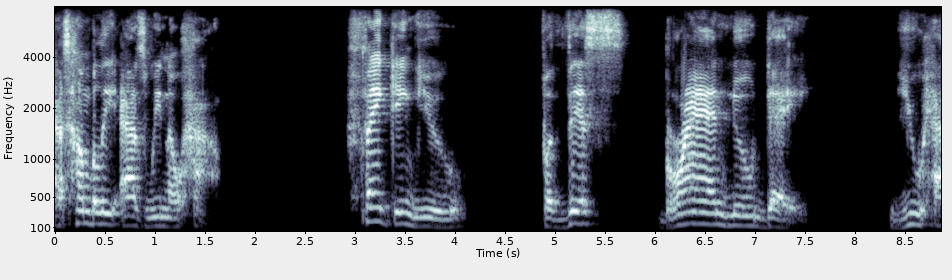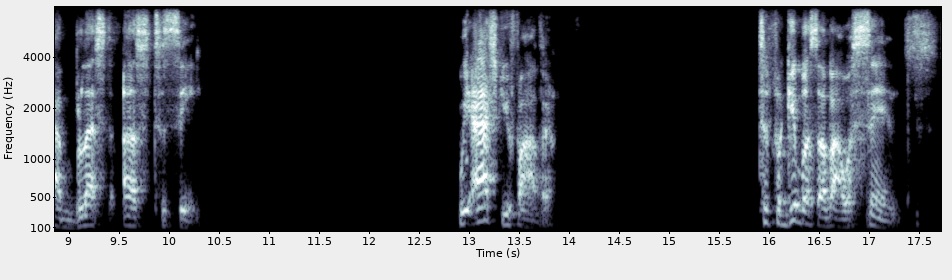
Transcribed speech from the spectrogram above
as humbly as we know how, thanking you for this brand new day you have blessed us to see. We ask you, Father, to forgive us of our sins.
